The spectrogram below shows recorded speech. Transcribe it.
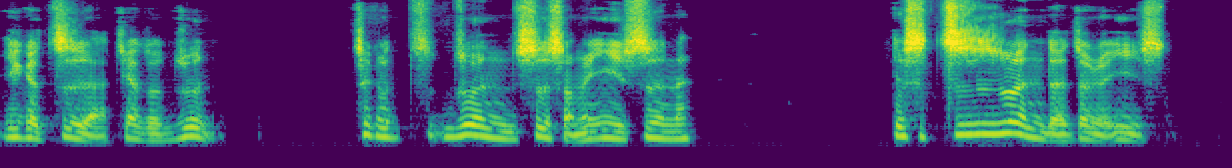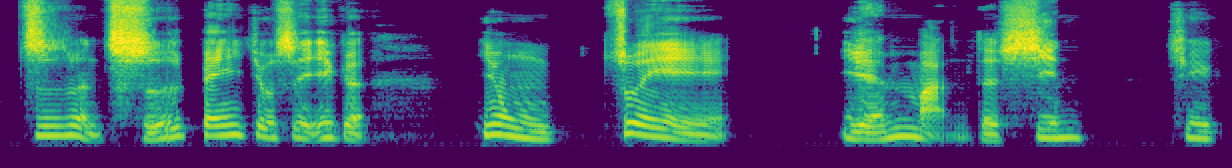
一个字啊，叫做润。这个润是什么意思呢？就是滋润的这个意思。滋润慈悲就是一个用最圆满的心去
